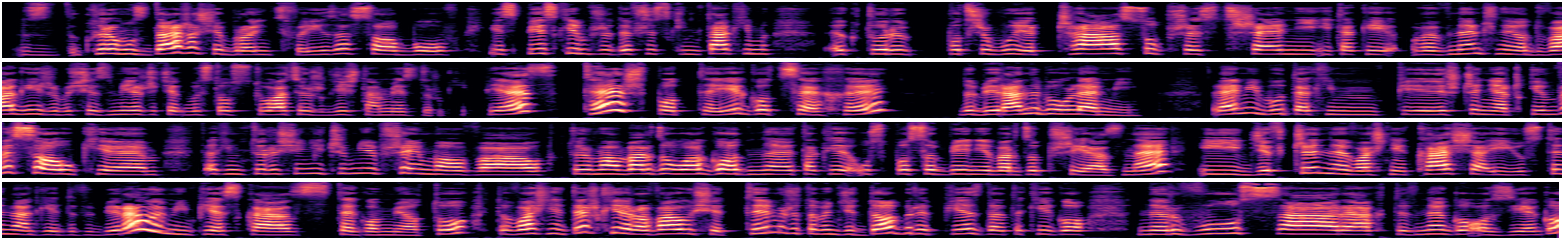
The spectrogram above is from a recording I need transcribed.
któremu zdarza się bronić swoich zasobów, jest pieskiem przede wszystkim takim, który potrzebuje czasu, przestrzeni i takiej wewnętrznej odwagi, żeby się zmierzyć jakby z tą sytuacją, że gdzieś tam jest drugi pies. Też pod te jego cechy dobierany był Lemi. Lemi był takim szczeniaczkiem wesołkiem, takim, który się niczym nie przejmował, który ma bardzo łagodne takie usposobienie, bardzo przyjazne. I dziewczyny, właśnie Kasia i Justyna, kiedy wybierały mi pieska z tego miotu, to właśnie też kierowały się tym, że to będzie dobry pies dla takiego nerwusa, reaktywnego Oziego,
